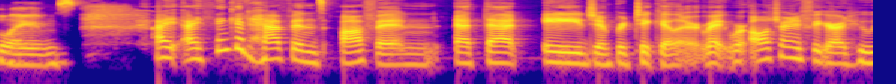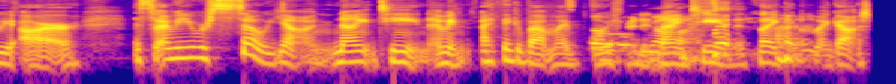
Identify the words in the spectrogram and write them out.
flames I, I think it happens often at that age in particular, right? We're all trying to figure out who we are. So, I mean, were so young, 19. I mean, I think about my so boyfriend young. at 19. It's like, oh my gosh.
